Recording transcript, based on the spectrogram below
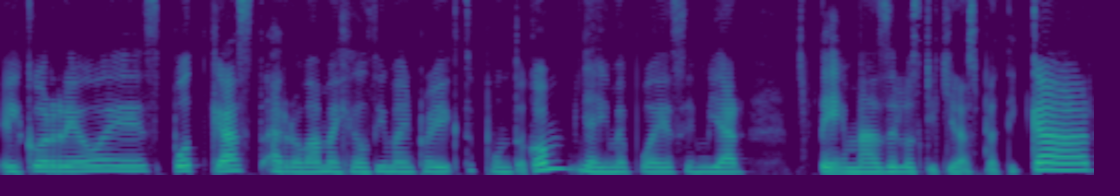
El correo es podcast.myhealthymindproject.com y ahí me puedes enviar temas de los que quieras platicar,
